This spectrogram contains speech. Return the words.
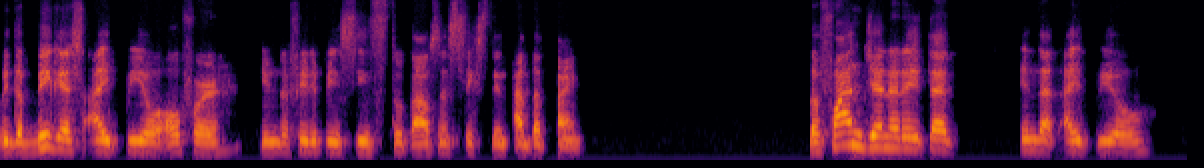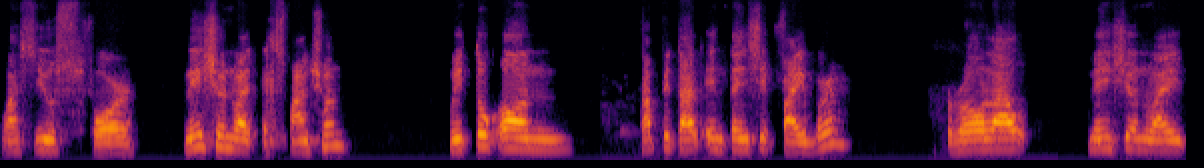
with the biggest IPO offer in the Philippines since 2016 at that time. The fund generated in that IPO was used for nationwide expansion. We took on capital intensive fiber, rollout nationwide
